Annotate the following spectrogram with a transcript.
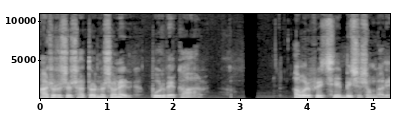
আঠারোশো সাতান্ন সনের পূর্বেকার। আবার ফিরছে বিশ্ব সংবাদে।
